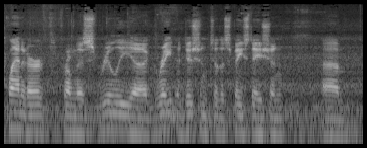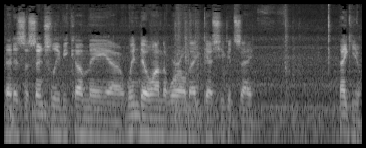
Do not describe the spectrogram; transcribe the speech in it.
planet Earth from this really uh, great addition to the space station. Um, that has essentially become a uh, window on the world, I guess you could say. Thank you.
